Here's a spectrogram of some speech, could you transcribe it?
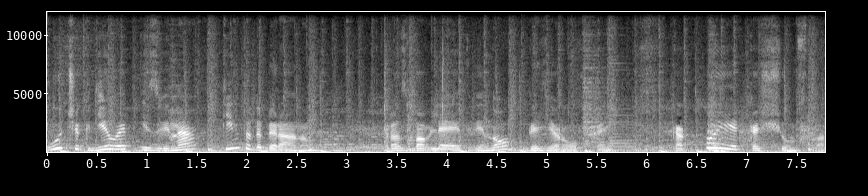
Лучик делает из вина Тинто Доберано разбавляет вино газировкой. Какое кощунство!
